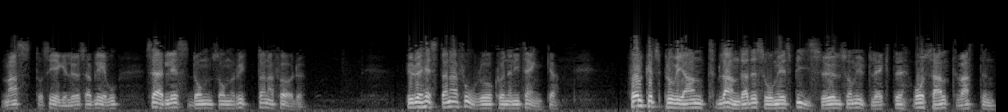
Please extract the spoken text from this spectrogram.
mast och segellösa blevo, särdeles de som ryttarna förde. Hur hästarna foro kunde ni tänka. Folkets proviant blandade så med spisöl som utläckte och salt vatten,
